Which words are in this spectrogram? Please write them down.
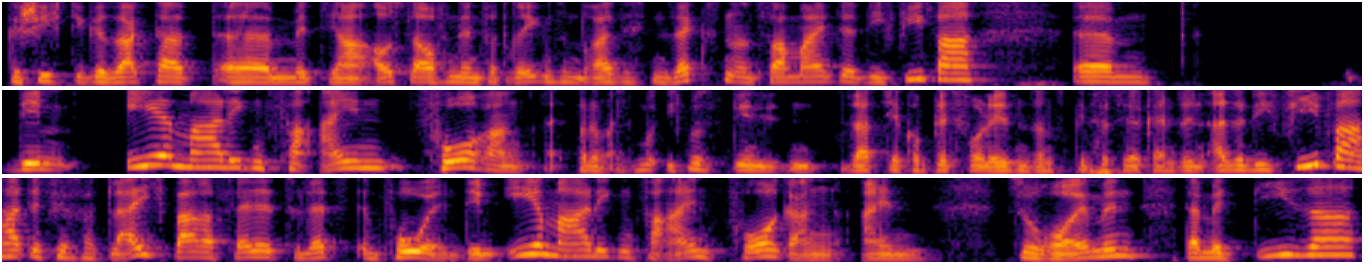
Geschichte gesagt hat äh, mit ja auslaufenden Verträgen zum 30.06. Und zwar meinte die FIFA ähm, dem ehemaligen Verein Vorrang, äh, warte mal, ich, mu ich muss den Satz hier komplett vorlesen, sonst gibt das ja keinen Sinn. Also die FIFA hatte für vergleichbare Fälle zuletzt empfohlen, dem ehemaligen Verein Vorgang einzuräumen, damit dieser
